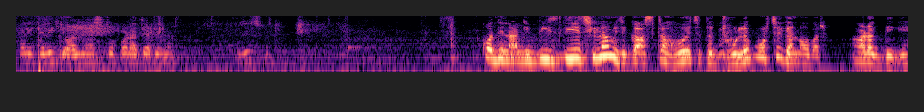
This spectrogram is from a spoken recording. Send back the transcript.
খালি খালি জল নষ্ট করা যাবে না বুঝেছ কদিন আগে বীজ দিয়েছিলাম, এই যে গাছটা হয়েছে তো ঢলে পড়ছে কেন আবার? আর দিকে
